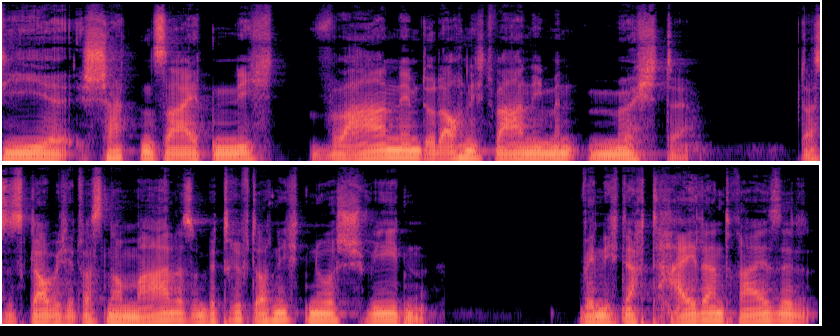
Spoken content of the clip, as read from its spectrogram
die Schattenseiten nicht wahrnimmt oder auch nicht wahrnehmen möchte. Das ist, glaube ich, etwas Normales und betrifft auch nicht nur Schweden. Wenn ich nach Thailand reise,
